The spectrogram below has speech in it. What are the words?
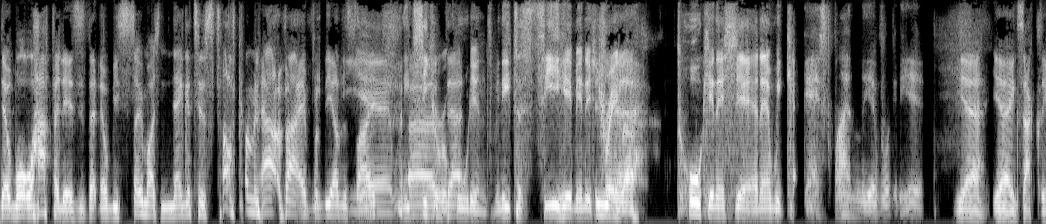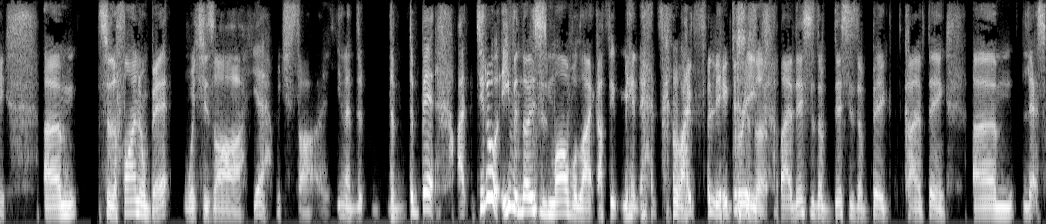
what will happen is is that there'll be so much negative stuff coming out about it from the other side. Yeah, we need Uh, secret that- recordings. We need to see him in his trailer Yeah. talking this shit, and then we can yes, finally everyone can hear. Yeah, yeah, exactly. Um, so the final bit, which is our yeah, which is our you know the the, the bit. I, do you know what? Even though this is Marvel, like I think me and Ed's gonna like fully agree. is a- like this is a this is a big kind of thing. Um, let's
